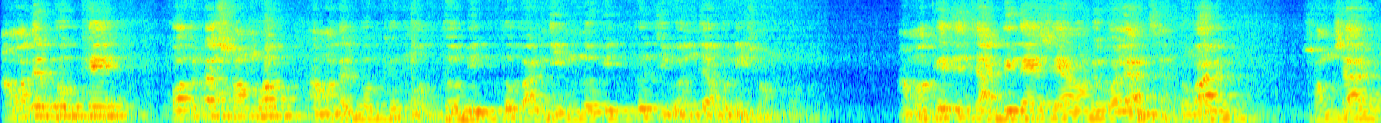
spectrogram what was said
আমাদের পক্ষে কতটা সম্ভব? আমাদের পক্ষে মধ্যবিত্ত বা নিম্নবিত্ত জীবনযাপনই সম্ভব। আমাকে যে চাকরি দেয়, সে আমাকে বলে আচ্ছা তোমার সংসার,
